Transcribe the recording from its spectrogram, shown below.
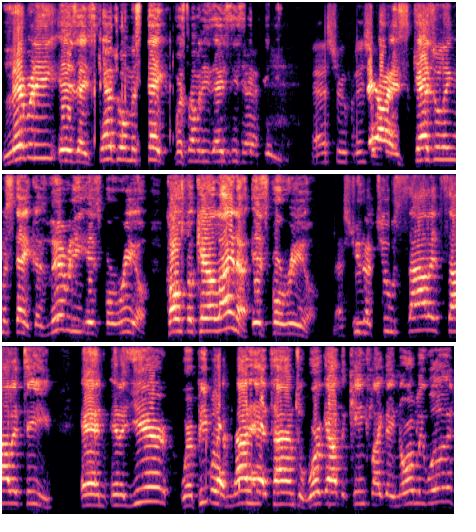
Liberty is a schedule mistake for some of these ACC Yeah. teams. That's true for this They year. are a scheduling mistake because Liberty is for real. Coastal Carolina is for real. That's These true. are two solid, solid teams. And in a year where people have not had time to work out the kinks like they normally would,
